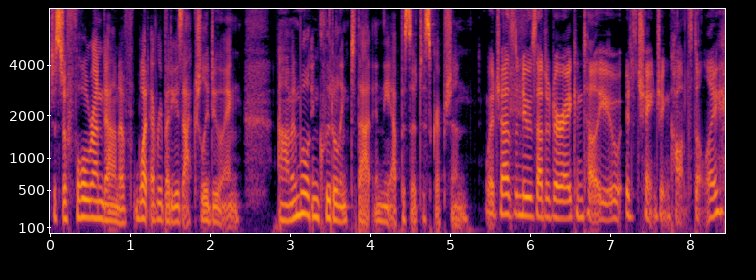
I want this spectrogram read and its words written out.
Just a full rundown of what everybody is actually doing. Um, and we'll include a link to that in the episode description. Which, as a news editor, I can tell you, it's changing constantly.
